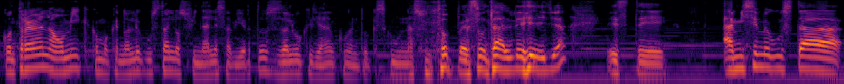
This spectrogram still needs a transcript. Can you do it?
contrario a Naomi, que como que no le gustan los finales abiertos, es algo que ya comentó que es como un asunto personal de ella. Este, a mí sí me gusta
